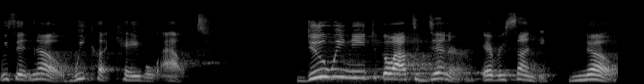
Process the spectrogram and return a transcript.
We said, no, we cut cable out. Do we need to go out to dinner every Sunday? No,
